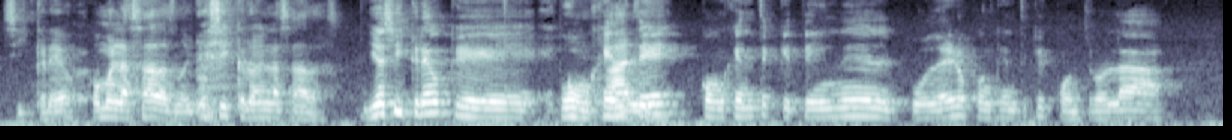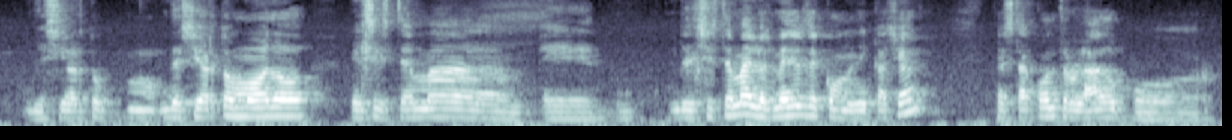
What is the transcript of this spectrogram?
sí creo. Como en las hadas, ¿no? Yo sí creo en las hadas. Yo sí creo que Pum, con gente, con gente que tiene el poder o con gente que controla de cierto, de cierto modo el sistema, eh, del sistema de los medios de comunicación, está controlado por...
